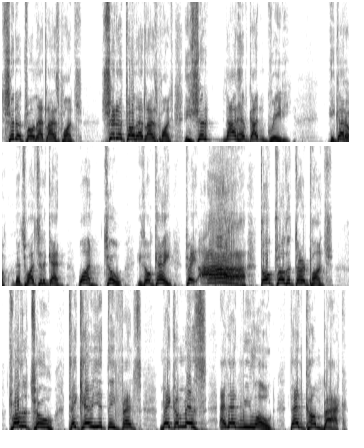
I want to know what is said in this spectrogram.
Shouldn't have thrown that last punch. Shouldn't have thrown that last punch. He should not have gotten greedy. He got to. Let's watch it again. One, two. He's okay. Three. Ah! Don't throw the third punch. Throw the two. Take care of your defense. Make a miss, and then reload. Then come back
